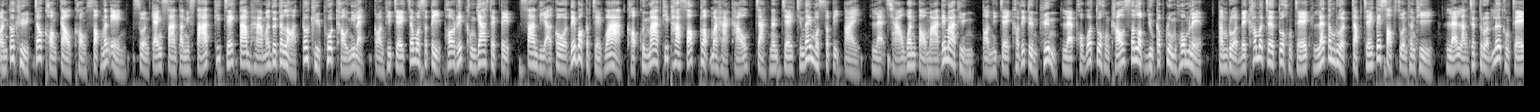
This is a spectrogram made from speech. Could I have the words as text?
มันก็คือเจ้าของเก่าของซอกนั่นเอง ส่วนแก๊งซานตานิสตาร์ที่เจคตามหามาโดยตลอดก็คือพวกเขานี่แหละ ก่อนที่เจคจะหมดสติเพราะฤทธิ์ของยาเสพติด ซานดิอาโกได้บอกกับเจกว่าขอบคุณมากที่พาซอกกลับมาหาเขา จากนั้นเจกจึงได้หมดสติไป และเช้าวันต่อมาได้มาถึง ตอนนี้เจกเขาได้ตื่นขึ้น และพบว่าตัวของเขาสลบอยู่กับกลุ่มโฮมเลด ตำรวจได้เข้ามาเจอตัวของเจคและตำรวจจับเจคไปสอบสวนทันที และหลังจากตรวจเลือดของเจค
